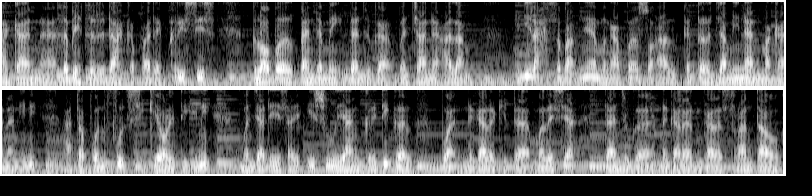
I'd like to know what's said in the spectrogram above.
akan uh, lebih terdedah kepada krisis global pandemik dan juga bencana alam. Inilah sebabnya mengapa soal keterjaminan makanan ini ataupun food security ini menjadi isu yang kritikal buat negara kita Malaysia dan juga negara-negara serantau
